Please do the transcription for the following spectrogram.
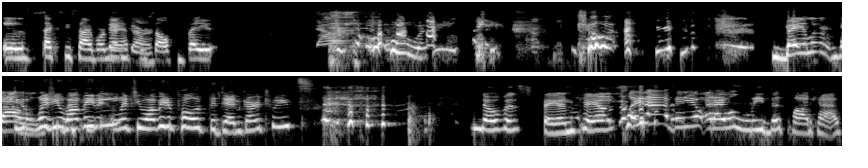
is sexy cyborg man Dengar. himself, ba- Baylor Do, Valley. would you want me to would you want me to pull up the Dengar tweets? Nova's fan cam. play that video and I will leave this podcast.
